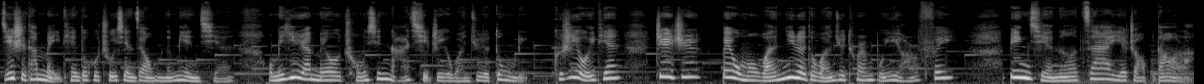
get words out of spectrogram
即使它每天都会出现在我们的面前，我们依然没有重新拿起这个玩具的动力。可是有一天，这只被我们玩腻了的玩具突然不翼而飞，并且呢再也找不到了。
